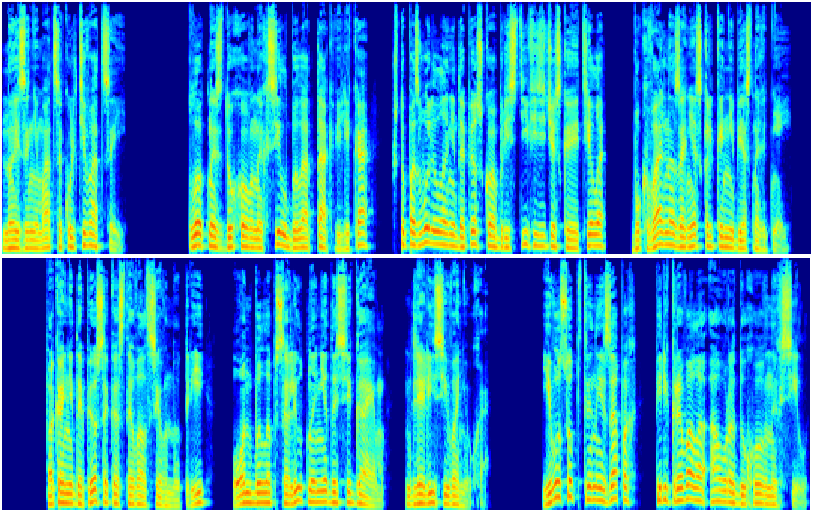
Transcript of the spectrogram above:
но и заниматься культивацией. Плотность духовных сил была так велика, что позволила недопеску обрести физическое тело буквально за несколько небесных дней. Пока недопесок оставался внутри, он был абсолютно недосягаем для лисьего нюха. Его собственный запах перекрывала аура духовных сил,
